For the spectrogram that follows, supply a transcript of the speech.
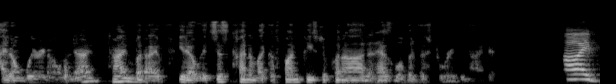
I don't wear it all the time, but I've you know it's just kind of like a fun piece to put on and has a little bit of a story behind it. I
